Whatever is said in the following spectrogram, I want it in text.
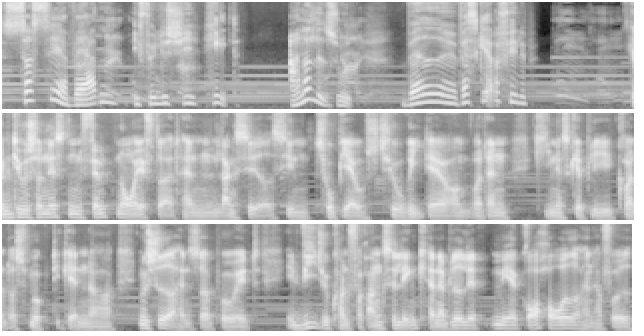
så ser verden ifølge Xi helt anderledes ud. Hvad, øh, hvad sker der, Philip? Jamen, det var så næsten 15 år efter, at han lancerede sin Tobiaus teori der om, hvordan Kina skal blive grønt og smukt igen. Og nu sidder han så på et, en videokonference-link. Han er blevet lidt mere gråhåret, og han har fået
